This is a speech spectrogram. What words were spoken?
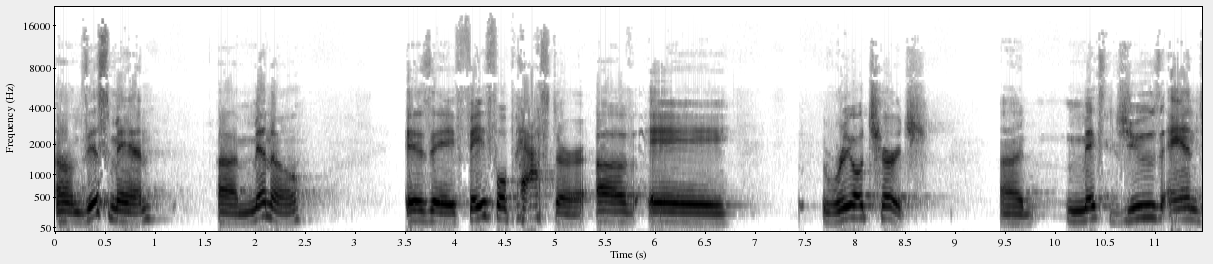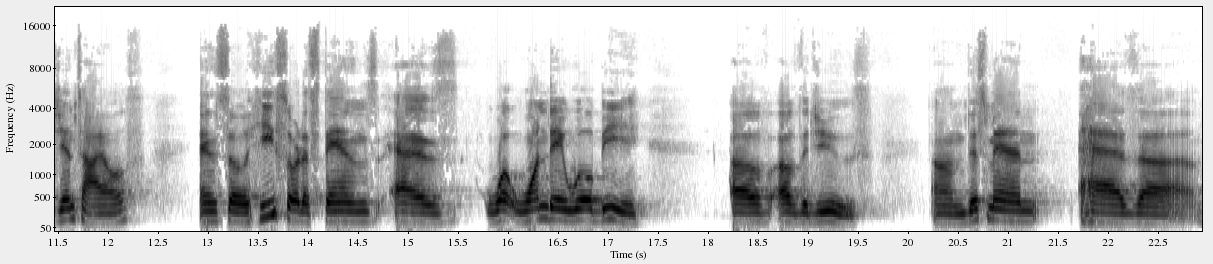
um, this man, uh, is a faithful pastor of a real church, uh, mixed Jews and Gentiles. And so he sort of stands as what one day will be of, of the Jews. Um, this man has uh,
